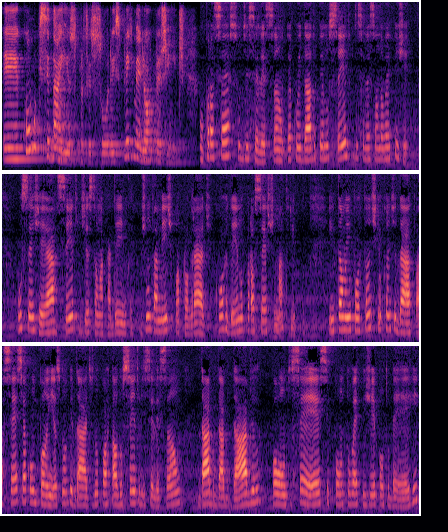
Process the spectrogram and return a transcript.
É, como que se dá isso, professora? Explique melhor para a gente. O processo de seleção é cuidado pelo Centro de Seleção da UFG. O CGA, Centro de Gestão Acadêmica, juntamente com a Prograde, coordena o processo de matrícula. Então, é importante que o candidato acesse e acompanhe as novidades no portal do Centro de Seleção, www.cs.ufg.br.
